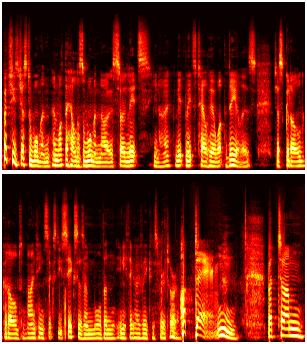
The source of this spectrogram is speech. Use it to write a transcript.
but she's just a woman, and what the hell does a woman know? So let's, you know, let, let's tell her what the deal is. Just good old, good old 1960s sexism more than anything overly conspiratorial. Hot dang! But um,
